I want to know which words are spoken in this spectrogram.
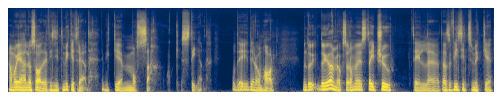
han var ju ärlig och sa det, det finns inte mycket träd. Det är mycket mossa och sten. Och det är ju det de har. Men då, då gör de också, de är stay true till, eh, alltså det finns inte så mycket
